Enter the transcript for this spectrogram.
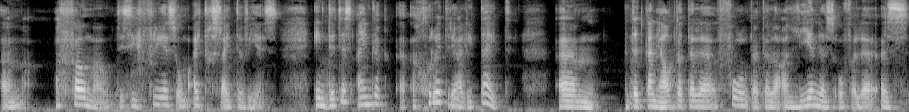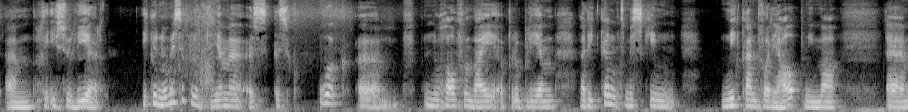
um 'n FOMO, dis die vrees om uitgesluit te wees. En dit is eintlik 'n groot realiteit. Um dit kan help dat hulle voel dat hulle alleen is of hulle is um geïsoleer. Ekonomiese probleme is is ook um nogal vir my 'n probleem wat die kind miskien nie kan vir help nie, maar ehm um,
